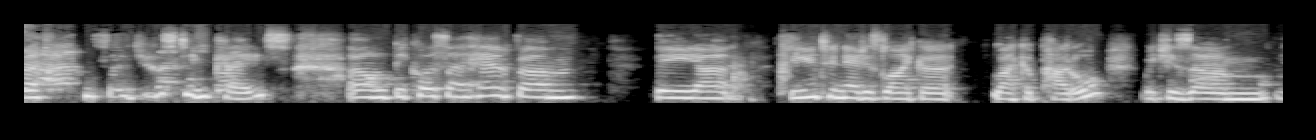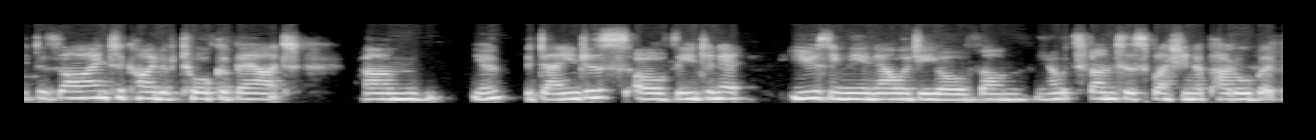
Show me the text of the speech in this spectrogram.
so, so just in case, um, because I have um, the uh, the internet is like a like a puddle, which is um, designed to kind of talk about um, you know the dangers of the internet, using the analogy of um, you know it's fun to splash in a puddle, but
